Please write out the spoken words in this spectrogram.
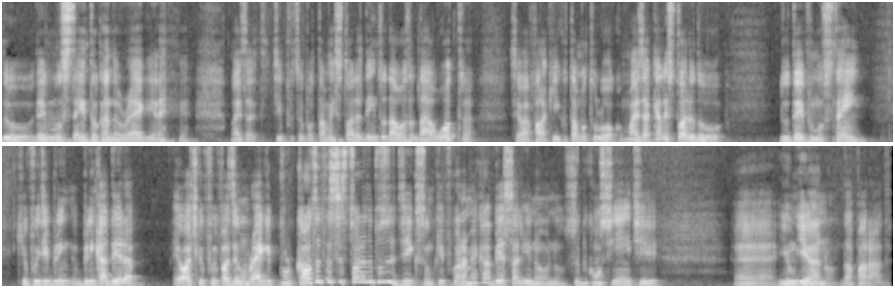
do Dave Mustaine tocando reggae, né? Mas, tipo, se eu botar uma história dentro da outra, da outra, você vai falar que tá muito louco. Mas aquela história do, do Dave Mustaine, que eu fui de brin brincadeira, eu acho que fui fazer um reggae por causa dessa história do Bruce Dixon, que ficou na minha cabeça ali no, no subconsciente é, junguiano da parada.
